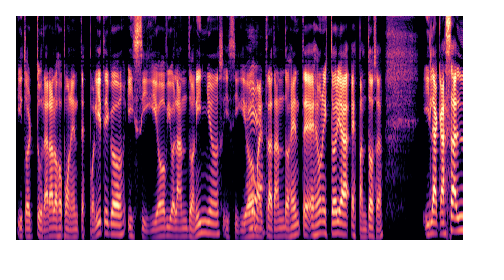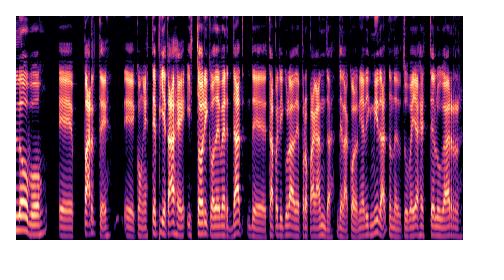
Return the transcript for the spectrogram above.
y torturar a los oponentes políticos y siguió violando niños y siguió Yeah. maltratando gente. Es una historia espantosa. Y la Casa Lobo eh, parte eh, con este pietaje histórico de verdad de esta película de propaganda de la colonia Dignidad, donde tú veías este lugar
